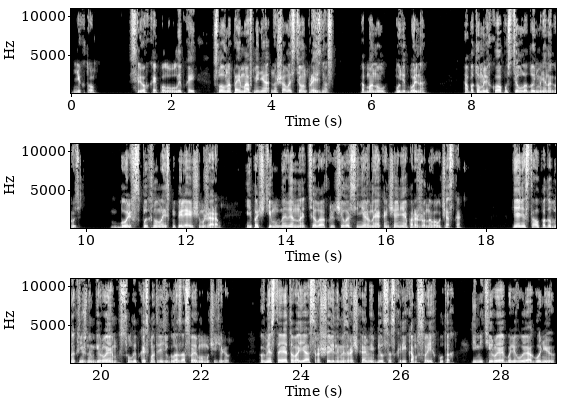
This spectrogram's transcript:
Никто. С легкой полуулыбкой, словно поймав меня на шалости, он произнес. Обманул, будет больно. А потом легко опустил ладонь мне на грудь. Боль вспыхнула испепеляющим жаром, и почти мгновенно тело отключило все нервные окончания пораженного участка. Я не стал, подобно книжным героям, с улыбкой смотреть в глаза своему мучителю. Вместо этого я с расширенными зрачками бился с криком в своих путах, имитируя болевую агонию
